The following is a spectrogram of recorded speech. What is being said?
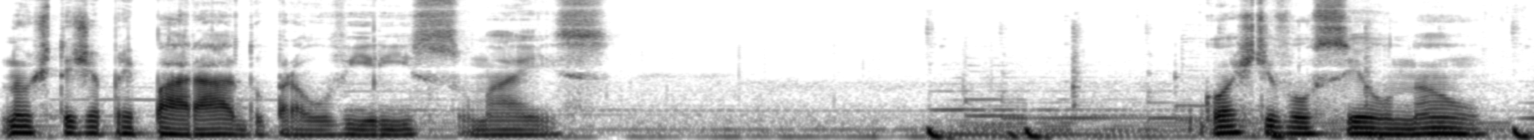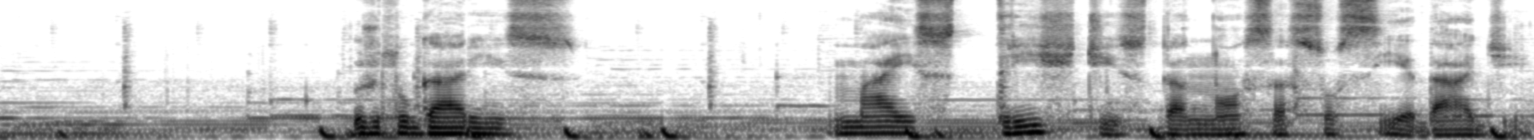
não esteja preparado para ouvir isso, mas goste você ou não, os lugares mais tristes da nossa sociedade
